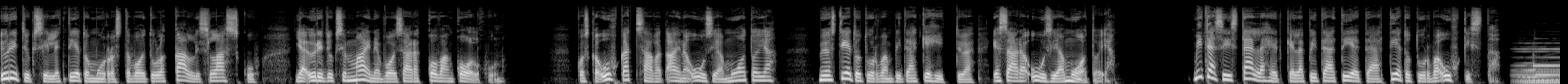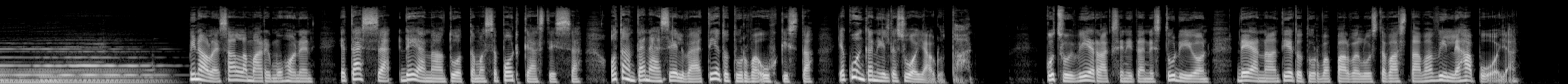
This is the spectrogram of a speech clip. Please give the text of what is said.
Yrityksille tietomurrosta voi tulla kallis lasku ja yrityksen maine voi saada kovan kolhun. Koska uhkat saavat aina uusia muotoja, myös tietoturvan pitää kehittyä ja saada uusia muotoja. Mitä siis tällä hetkellä pitää tietää tietoturvauhkista? Minä olen Salla-Maari Muhonen ja tässä DNAn tuottamassa podcastissa otan tänään selvää tietoturvauhkista ja kuinka niiltä suojaudutaan. Kutsuin vieraakseni tänne studioon DNAn tietoturvapalveluista vastaavan Ville Hapuojan.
